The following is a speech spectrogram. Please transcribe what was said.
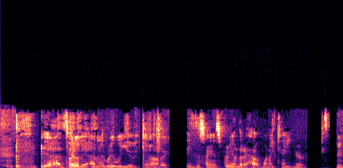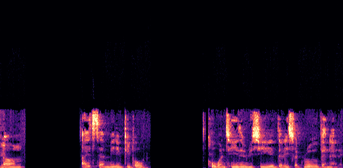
yeah, totally. And I agree with you. You know, like it's the same experience that I had when I came here. Mhm. Um, I started meeting people who went to UWC. There is a group, and then,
